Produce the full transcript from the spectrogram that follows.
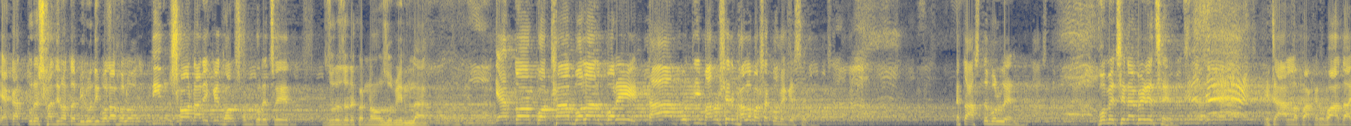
একাত্তরে স্বাধীনতা বিরোধী বলা হলো, তিনশো নারীকে ধর্ষণ করেছেন। জোরে জোরে কর, নওজুবিল্লাহ। এত কথা বলার পরে তার প্রতি মানুষের ভালোবাসা কমে গেছে। এত আসতে বললেন, কমেছে না বেড়েছে? এটা আল্লাহ পাকের ওয়াদা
